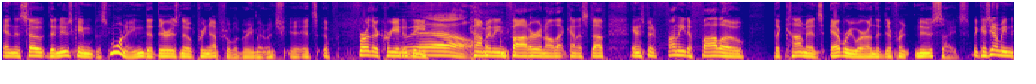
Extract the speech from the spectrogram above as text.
And then so the news came this morning that there is no prenuptial agreement, which it's uh, further created Well. the commenting fodder and all that kind of stuff. And it's been funny to follow the comments everywhere on the different news sites because you know I mean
